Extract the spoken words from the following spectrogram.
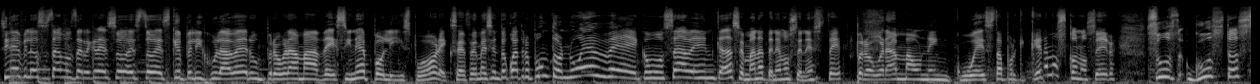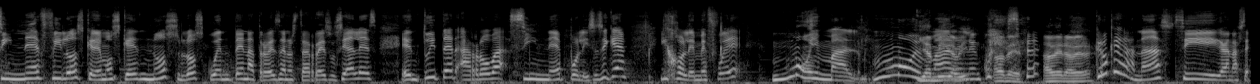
Cinéfilos, estamos de regreso. Esto es ¿Qué película ver? Un programa de Cinépolis por XFM 104.9. Como saben, cada semana tenemos en este programa una encuesta porque queremos conocer sus gustos cinéfilos. Queremos que nos los cuenten a través de nuestras redes sociales en Twitter, arroba Cinépolis. Así que, híjole, me fue muy mal, muy Y a mal Gaby, en la encuesta. a ver, a ver, a ver. Creo que ganaste. Sí, ganaste.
